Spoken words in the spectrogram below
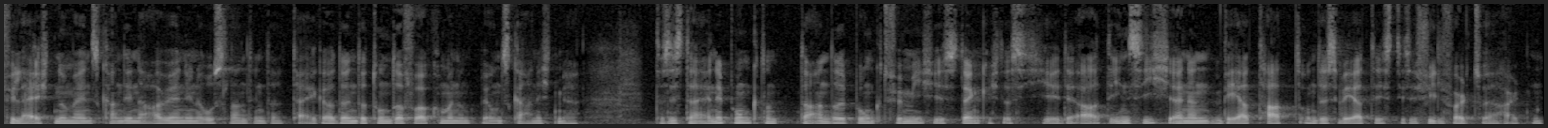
vielleicht nur mehr in Skandinavien, in Russland, in der Taiga oder in der Tundra vorkommen und bei uns gar nicht mehr? Das ist der eine Punkt. Und der andere Punkt für mich ist, denke ich, dass jede Art in sich einen Wert hat und es wert ist, diese Vielfalt zu erhalten.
